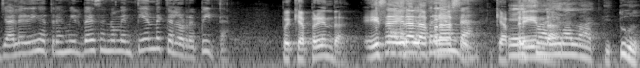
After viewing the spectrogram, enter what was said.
Ya le dije tres mil veces, no me entiende, que lo repita. Pues que aprenda. Esa Para era que la aprenda. frase. Que aprenda. Esa era la actitud.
